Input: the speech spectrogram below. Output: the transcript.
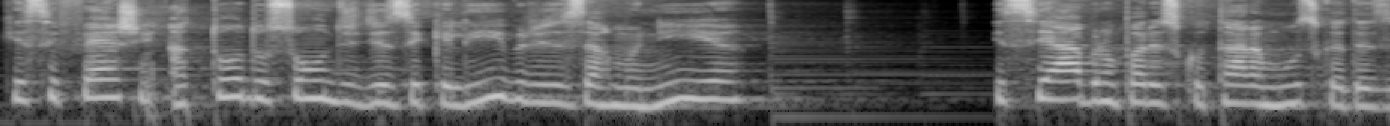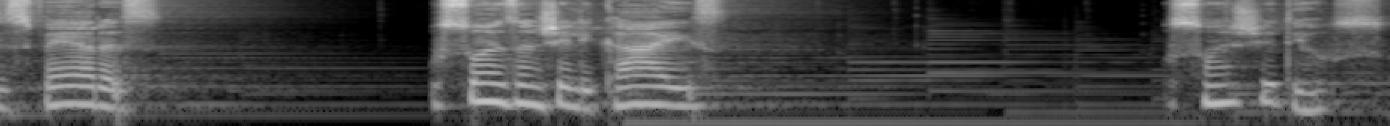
Que se fechem a todo som de desequilíbrio e desarmonia e se abram para escutar a música das esferas, os sonhos angelicais, os sonhos de Deus.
